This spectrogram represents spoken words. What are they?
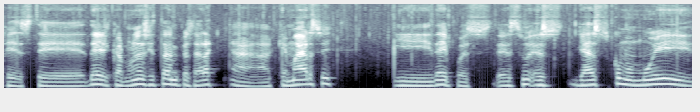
este, el carbón necesita empezar a, quemarse y de pues es, es, ya es como muy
